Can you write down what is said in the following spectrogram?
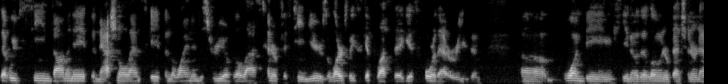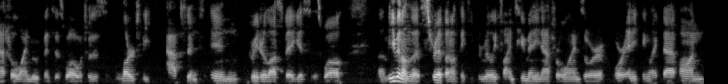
that we've seen dominate the national landscape in the wine industry over the last 10 or 15 years largely skipped Las Vegas for that reason. Um, one being, you know, the low intervention or natural wine movement as well, which was largely absent in greater Las Vegas as well. Um, even on the strip, I don't think you could really find too many natural wines or or anything like that on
